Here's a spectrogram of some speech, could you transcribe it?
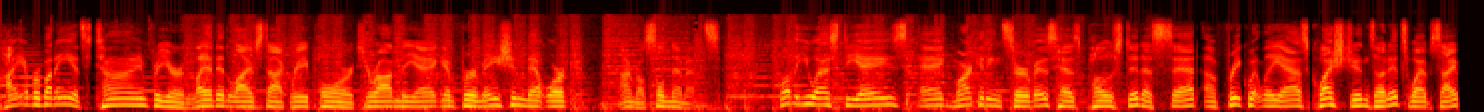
Hi, everybody. It's time for your Land and Livestock report. You're on the Ag Information Network. I'm Russell Nemetz. Well, the USDA's Ag Marketing Service has posted a set of frequently asked questions on its website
